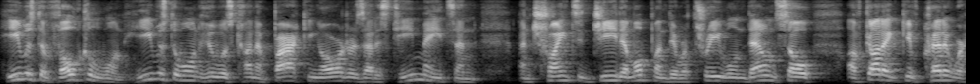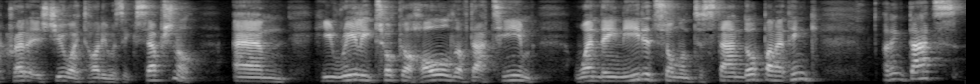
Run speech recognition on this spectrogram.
he was the vocal one. He was the one who was kind of barking orders at his teammates and and trying to g them up when they were three one down. So I've got to give credit where credit is due. I thought he was exceptional. Um, he really took a hold of that team when they needed someone to stand up. And I think I think that's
